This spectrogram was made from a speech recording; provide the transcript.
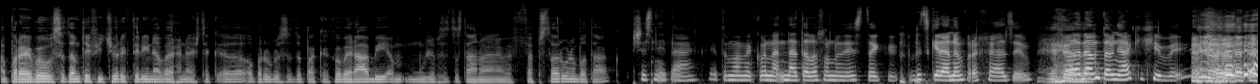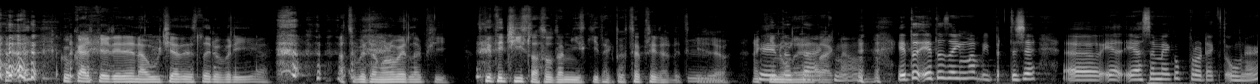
A projevují se tam ty featurey, které navrhneš, tak uh, opravdu se to pak jako vyrábí a může se to stáhnout nevím, v App Store nebo tak? Přesně tak. Já to mám jako na, na telefonu, jestli tak vždycky ráno procházím. Hledám tam nějaké chyby. Koukáš každý den na účet, jestli dobrý a, a co by tam mohlo být lepší. Vždycky ty čísla jsou tam nízký, tak to chce přidat vždycky, že jo? je to nuly tak, tak. No. Je to, je to zajímavý, protože uh, já, já jsem jako product owner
